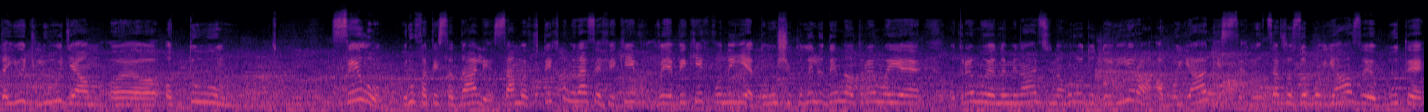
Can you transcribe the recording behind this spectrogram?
дають людям е, оту силу рухатися далі саме в тих номінаціях, в яких, в яких вони є. Тому що коли людина отримує, отримує номінацію нагороду довіра або якість, ну це вже зобов'язує бути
